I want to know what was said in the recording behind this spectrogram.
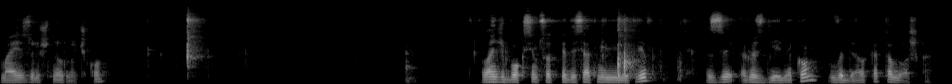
Має зручну ручку. Ланчбокс 750 мл з роздільником, виделка та ложка.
